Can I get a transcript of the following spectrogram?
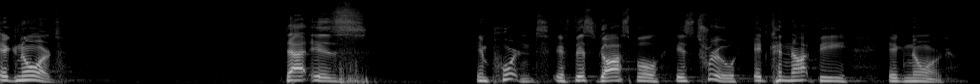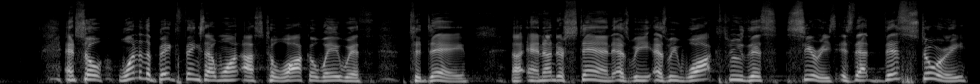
ignored. That is important. If this gospel is true, it cannot be ignored. And so, one of the big things I want us to walk away with today uh, and understand as we as we walk through this series is that this story,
